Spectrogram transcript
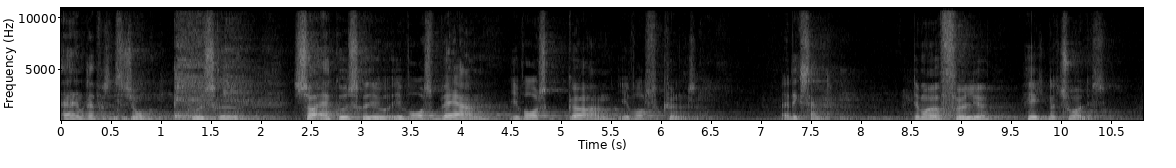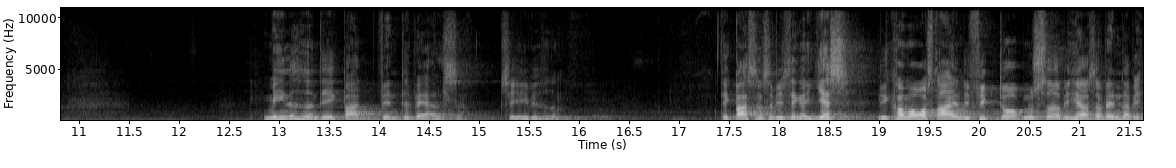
er en repræsentation af Guds rige, så er Guds rige i vores væren, i vores gøren, i vores forkyndelse. Er det ikke sandt? Det må jo følge helt naturligt. Menigheden, det er ikke bare et venteværelse til evigheden. Det er ikke bare sådan, at vi tænker, yes, vi kommer over stregen, vi fik dåb, nu sidder vi her, og så venter vi.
